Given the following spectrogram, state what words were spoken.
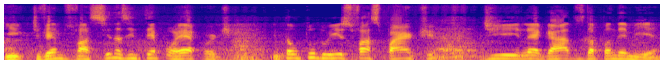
que tivemos vacinas em tempo recorde. Então, tudo isso faz parte de legados da pandemia.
